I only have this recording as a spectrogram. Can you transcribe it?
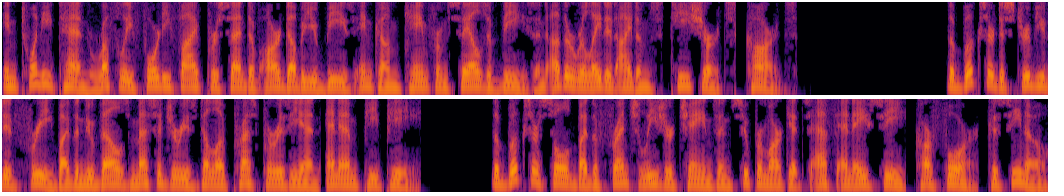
In 2010 roughly 45% of RWB's income came from sales of these and other related items t-shirts, cards. The books are distributed free by the Nouvelles Messageries de la Presse Parisienne NMPP. The books are sold by the French leisure chains and supermarkets FNAC, Carrefour, Casino,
